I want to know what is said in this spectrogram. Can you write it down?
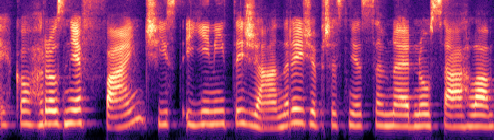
jako hrozně fajn číst i jiný ty žánry, že přesně jsem najednou sáhla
